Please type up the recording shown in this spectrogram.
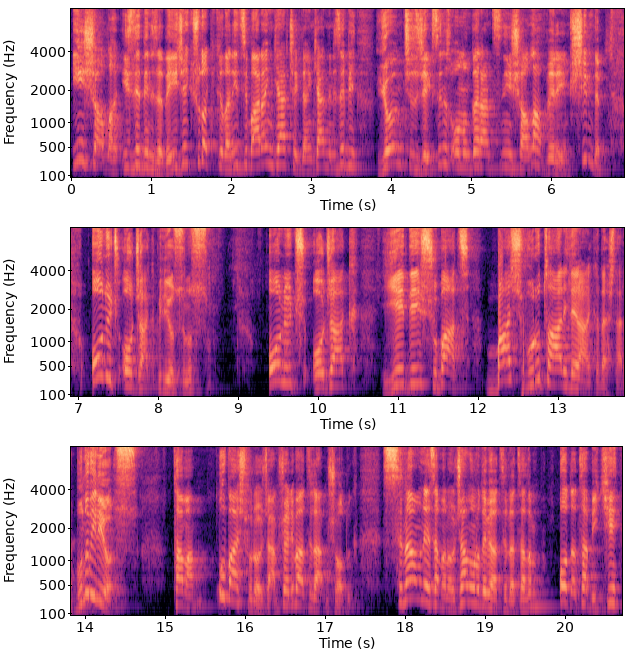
İnşallah izlediğinize değecek. Şu dakikadan itibaren gerçekten kendinize bir yön çizeceksiniz. Onun garantisini inşallah vereyim. Şimdi 13 Ocak biliyorsunuz. 13 Ocak 7 Şubat başvuru tarihleri arkadaşlar. Bunu biliyoruz. Tamam bu başvuru hocam. Şöyle bir hatırlatmış olduk. Sınav ne zaman hocam onu da bir hatırlatalım. O da tabii ki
